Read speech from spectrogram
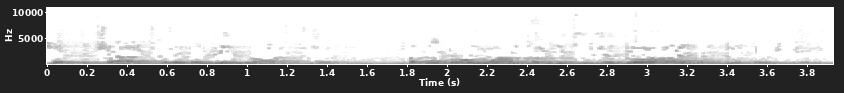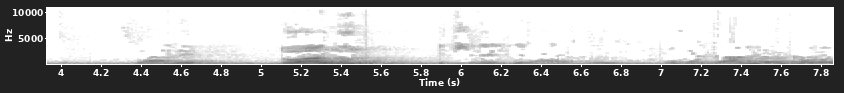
çerçevede bir bahçe. Fakat ondan sonra gittikçe doğaya gidiyorsunuz. Yani doğanın içine girersiniz. Fakat Amerika hava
